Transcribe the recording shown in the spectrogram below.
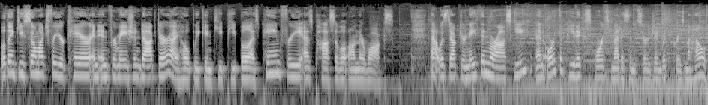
Well, thank you so much for your care and information, Doctor. I hope we can keep people as pain free as possible on their walks. That was Dr. Nathan Morosky, an orthopedic sports medicine surgeon with Prisma Health.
